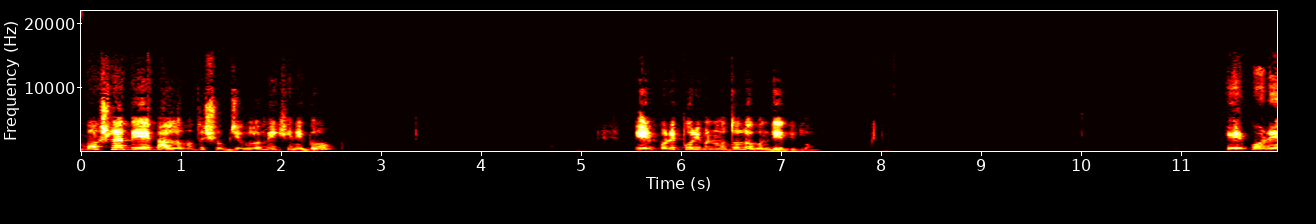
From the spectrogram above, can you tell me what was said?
মশলা দিয়ে ভালো মতো সবজিগুলো মেখে নিব। এরপরে পরিমাণ মতো লবণ দিয়ে দিব। এরপরে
